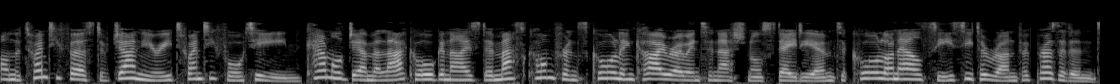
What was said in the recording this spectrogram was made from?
On 21 January 2014, Kamel Gemalak organized a mass conference call in Cairo International Stadium to call on El-Sisi to run for president.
